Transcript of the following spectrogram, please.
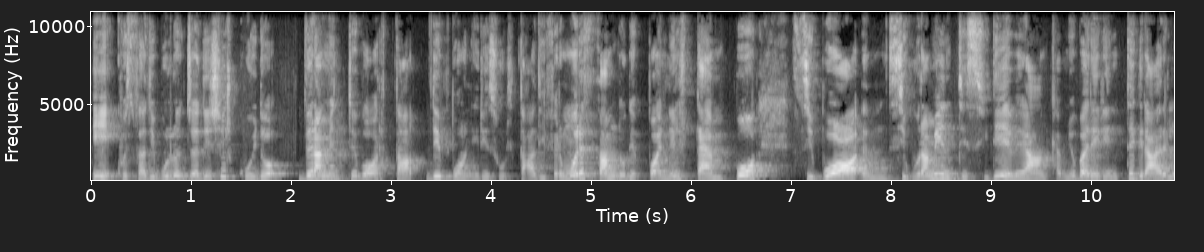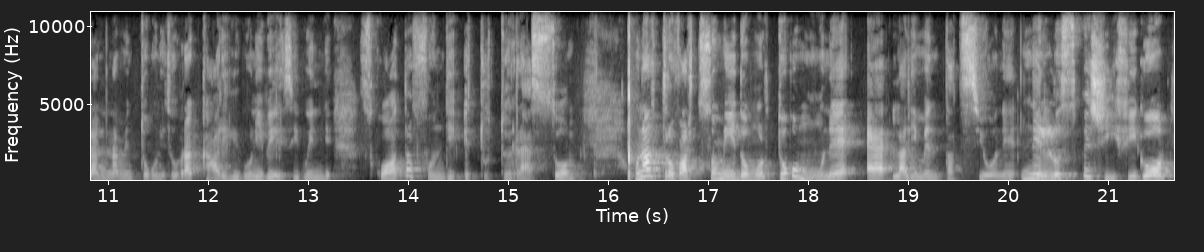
e questa tipologia di circuito veramente porta dei buoni risultati, fermo restando che poi nel tempo si può ehm, sicuramente si deve anche a mio parere integrare l'allenamento con i sovraccarichi, con i pesi, quindi squat, affondi e tutto il resto. Un altro falso mito molto comune è l'alimentazione, nello specifico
